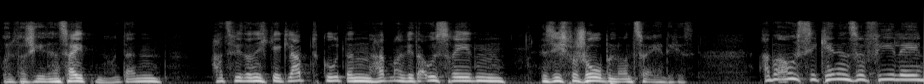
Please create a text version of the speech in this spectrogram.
Von verschiedenen Seiten. Und dann hat es wieder nicht geklappt. Gut, dann hat man wieder Ausreden, es ist verschoben und so ähnliches. Aber auch Sie kennen so viele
